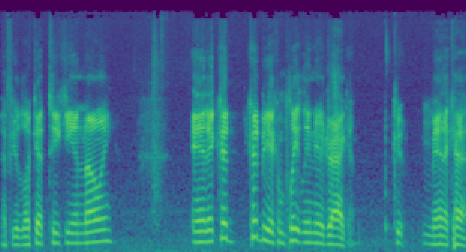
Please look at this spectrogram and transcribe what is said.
If you look at Tiki and Nowi, and it could could be a completely new dragon, could, Maniket,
